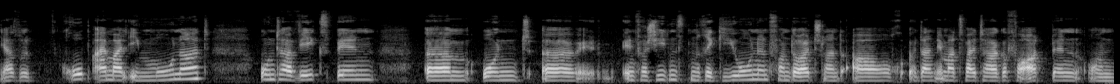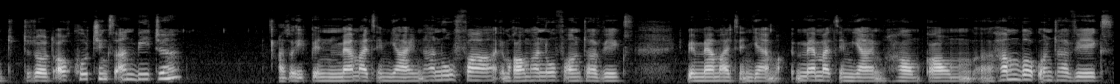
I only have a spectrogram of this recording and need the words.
ja so grob einmal im Monat unterwegs bin ähm, und äh, in verschiedensten Regionen von Deutschland auch dann immer zwei Tage vor Ort bin und dort auch Coachings anbiete. Also ich bin mehrmals im Jahr in Hannover, im Raum Hannover unterwegs. Ich bin mehrmals, in Jahr, mehrmals im Jahr im Raum, Raum äh, Hamburg unterwegs,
